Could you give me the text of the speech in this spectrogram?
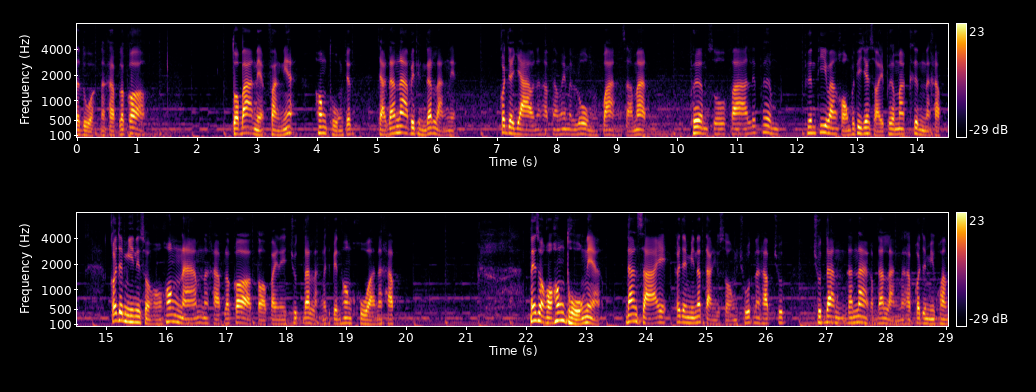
สะดวกนะครับ แล้วก็ตัวบ้านเนี่ยฝั่งเนี้ยห้องโถงจะจากด้านหน้าไปถึงด้านหลังเนี่ยก็จะยาวนะครับทำให้มันโล่งกว้างสามารถเพิ่มโซฟาหรือเพิ่มพื้นที่วางของพื้นที่ใช้สอยเพิ่มมากขึ้นนะครับ ก็จะมีในส่วนของห้องน้ำนะครับ แล้วก็ต่อไปในชุดด้านหลังก็จะเป็นห้องครัวนะครับ ในส่วนของห้องโถงเนี่ยด้านซ้ายก็จะมีหน้าต่างอยู่ 2 ชุดนะครับ ชุด ชุดด้านด้านหน้ากับด้านหลังนะครับ ก็จะมีความ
